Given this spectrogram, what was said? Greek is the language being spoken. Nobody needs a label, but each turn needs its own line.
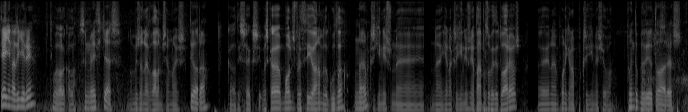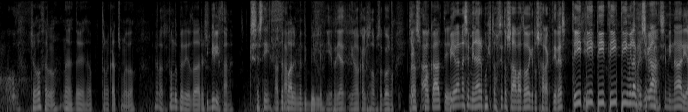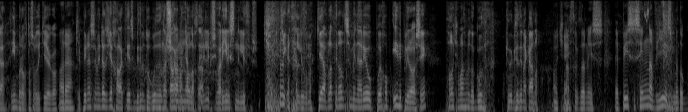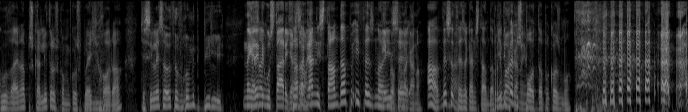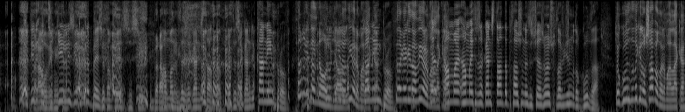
Τι έγινε, Αργύρι,
Τίποτα άλλο καλά.
συνοήθηκες;
Νομίζω να βγάλαμε συνεννόηση.
Τι ώρα;
Κατά τις 6. Βασικά, μόλις βρεθεί η Ιωάννα με τον Κούδα
Ναι.
να ξεκινήσουν, ε, ναι, για να ξεκινήσουν για να πάνε προς το πεδίο του Άρεος, ε, να μου πούνε και να ξεκινήσω εγώ.
Πού είναι το πεδίο του Άρεος; Κι εγώ θέλω. Ναι, ναι, το να κάτσουμε εδώ.
Έλατε.
Πού είναι το πεδίο του Άρεος;
Και η Μπίλη θα είναι.
Ξέρεις τι,
Άντε
θα-
πάλι με την πύλη.
Η παιδιά είναι ο καλύτερος άνθρωπος στον κόσμο.
Να σου πω κάτι.
Πήρα ένα σεμινάριο που έχει το αυτή το Σάββατο για τους χαρακτήρες.
Τι, τι, τι, τι, τι, μιλά
Θα
πιο
γίνουν
σιγά.
κάτι σεμινάρια improv το Σαββατοκύριακο.
Ωραία.
Και πήρα ένα σεμινάριο για χαρακτήρες επειδή με τον Κούδα δεν
Να
τα
σου
κάνω
κάνω
καθόλου
μια
αυτά.
περίληψη. Ο Αργύρης είναι ηλίθιος. Εκεί καταλήγουμε.
Και απλά την ώρα του σεμιναρίου που έχω ήδη πληρώσει, θα έχω και μάθει με τον Κούδα και δεν ξέρω τι να κάνω.
Οκ.
Να αυτοκτονήσεις. Επίσης είναι να βγεις με τον Κούδα, ένα από τους καλύτερους κωμικούς που έχει η χώρα, και εσύ λες: Θα βγω με την Μπίλη.
Ναι, γιατί
να-
τη γουστάρει για
Θες
αυτό.
να κάνει stand-up ή θες να
Improv
είσαι.
θέλω να κάνω.
Α, δεν σε
Ναι.
θες να κάνεις stand-up.
Προτιμώ
Γιατί
να
παίρνεις
κάνω
spot από κόσμο; γιατί
Μπράβο,
ο
Δημήτρη.
Τσιγκίλης γιατί δεν παίζει όταν παίζεις εσύ.
Μπράβο,
άμα δεν θες να κάνεις stand-up και θες να κάνει. Κάνε improv. Δεν είναι όλοι για όλα.
δύο ρε
Κάνε
μαλάκα.
improv.
Θέλω να κάνω και τα δύο ρε
Για-
μαλάκα.
Άμα, άμα ήθελες να κάνεις stand-up, θα ήσουν ενθουσιασμένος που θα βγεις με τον Κούδα.
Τον Κούδα θα δω και το Σάββατο ρε μαλάκα.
